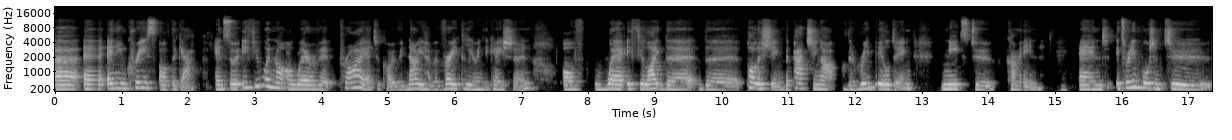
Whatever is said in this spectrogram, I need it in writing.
uh, an increase of the gap. And so if you were not aware of it prior to COVID, now you have a very clear indication of where, if you like, the, the polishing, the patching up, the rebuilding needs to come in. And it's really important to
